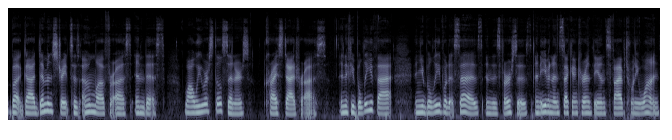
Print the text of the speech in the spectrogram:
but God demonstrates His own love for us in this while we were still sinners, Christ died for us. And if you believe that and you believe what it says in these verses, and even in 2 Corinthians 5:21,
